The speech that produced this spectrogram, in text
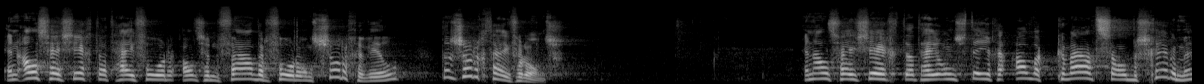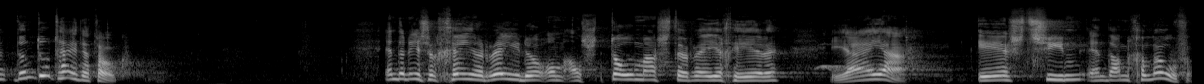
En als Hij zegt dat Hij voor, als een vader voor ons zorgen wil, dan zorgt Hij voor ons. En als Hij zegt dat Hij ons tegen alle kwaad zal beschermen, dan doet Hij dat ook. En dan is er geen reden om als Thomas te reageren. Ja, ja, eerst zien en dan geloven.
